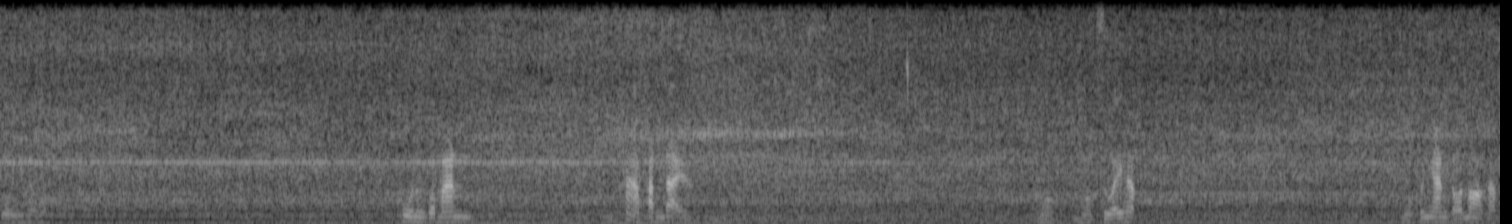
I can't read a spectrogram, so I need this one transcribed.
ตัวนี้ครับคู่หนึ่งประมาณห้าพันได้หมวกหมวกสวยครับ หมวกเป็นงานเก่านอกครับ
